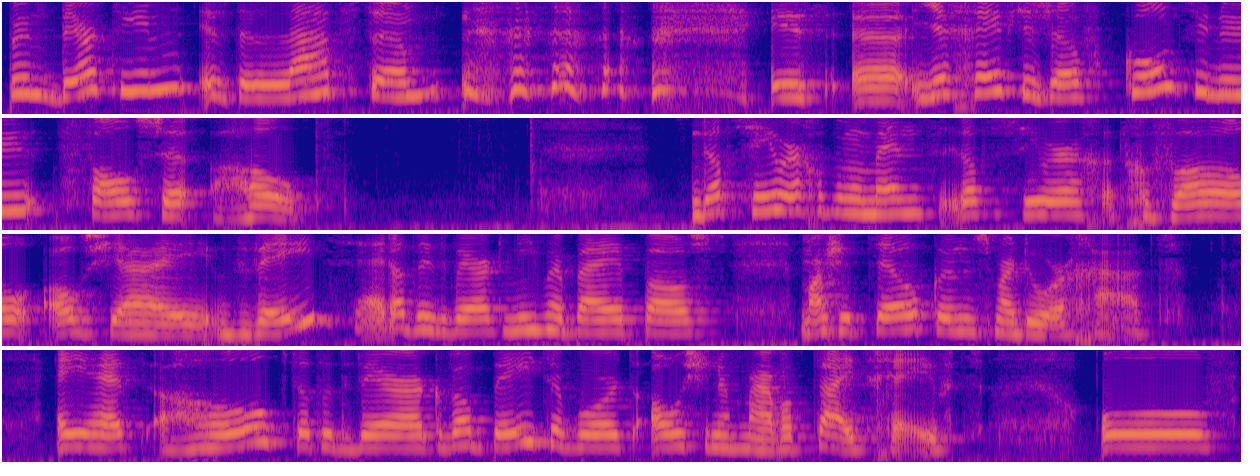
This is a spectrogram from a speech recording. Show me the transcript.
Punt 13 is de laatste. is uh, je geeft jezelf continu valse hoop dat is heel erg op het moment, dat is heel erg het geval als jij weet hè, dat dit werk niet meer bij je past, maar als je telkens maar doorgaat. En je hebt hoop dat het werk wel beter wordt als je het maar wat tijd geeft. Of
